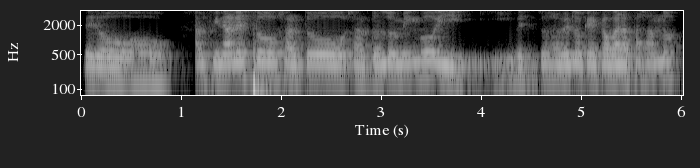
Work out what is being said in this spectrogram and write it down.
Pero al final esto saltó, saltó el domingo y, y vete a saber lo que acabará pasando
